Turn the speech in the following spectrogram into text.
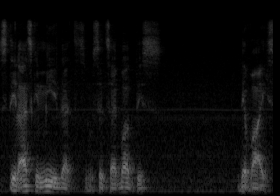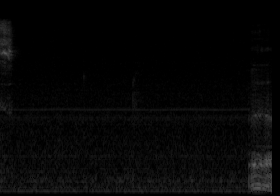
still asking me that since I bought this device. Uh,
